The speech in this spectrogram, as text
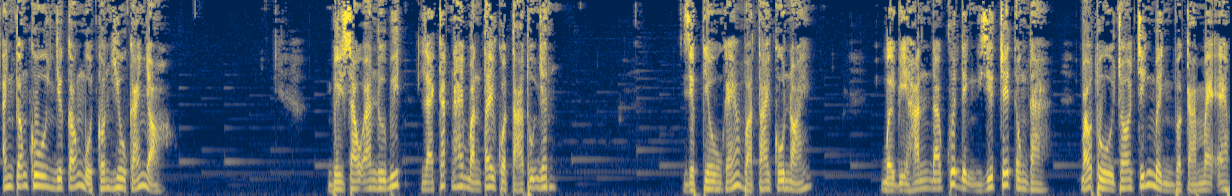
Anh cõng cô như cõng một con hiêu cái nhỏ. Vì sao Anubis lại cắt hai bàn tay của tả thụ nhân? Diệp Tiêu ghé vào tai cô nói, Bởi vì hắn đã quyết định giết chết ông ta, Báo thù cho chính mình và cả mẹ em.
